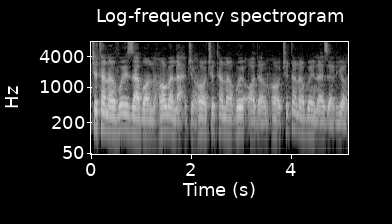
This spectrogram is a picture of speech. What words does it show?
چه تنوع زبان ها و لحجه ها چه تنوع آدم ها چه تنوع نظریات.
